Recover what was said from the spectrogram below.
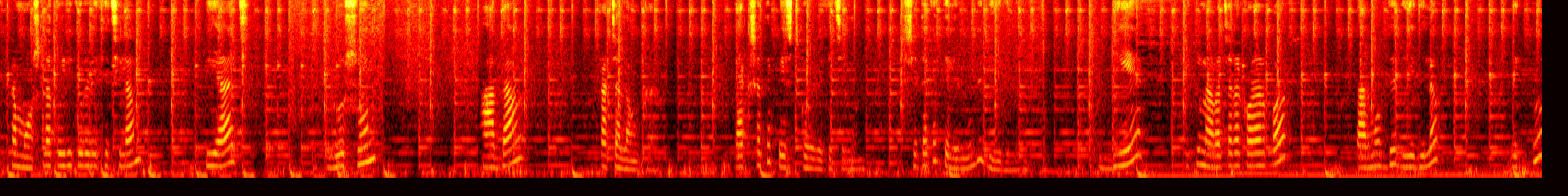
একটা মশলা তৈরি করে রেখেছিলাম। পেঁয়াজ, রসুন, আদা, কাঁচা লঙ্কা একসাথে পেস্ট করে রেখেছিলাম। সেটাকে তেলের মধ্যে দিয়ে দিলাম। দিয়ে একটু নাড়াচাড়া করার পর তার মধ্যে দিয়ে দিলাম একটু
